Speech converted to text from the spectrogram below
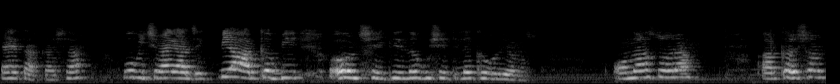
Evet arkadaşlar. Bu biçime gelecek. Bir arka bir ön şeklinde bu şekilde kıvırıyorsunuz. Ondan sonra arkadaşlar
